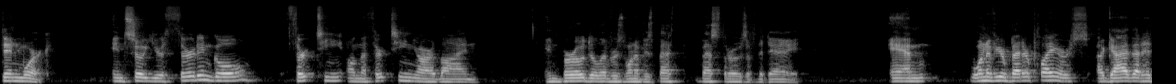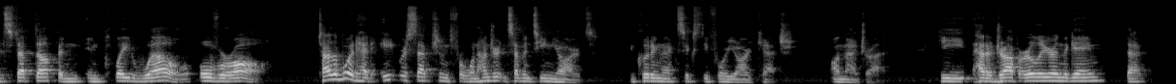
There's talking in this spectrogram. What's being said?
Didn't work. And so your third and goal, 13 on the 13 yard line, and Burrow delivers one of his best best throws of the day. And one of your better players, a guy that had stepped up and, and played well overall. Tyler Boyd had eight receptions for 117 yards including that 64 yard catch on that drive. He had a drop earlier in the game that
